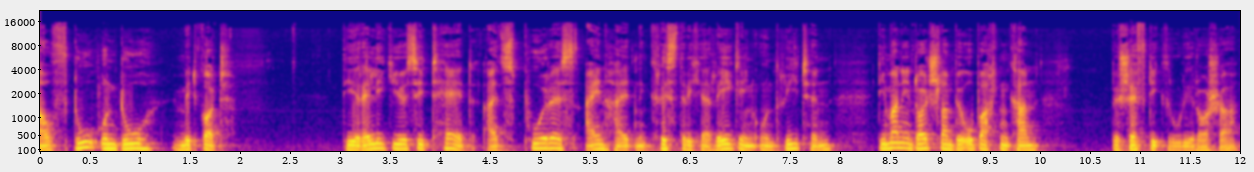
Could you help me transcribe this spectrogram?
Auf Du und Du mit Gott. Die Religiosität als pures Einhalten christlicher Regeln und Riten, die man in Deutschland beobachten kann, beschäftigt Rudi Roscher,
